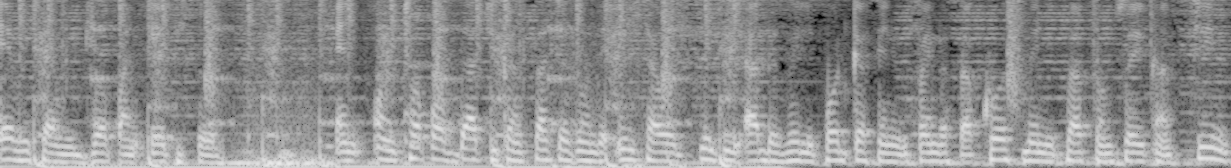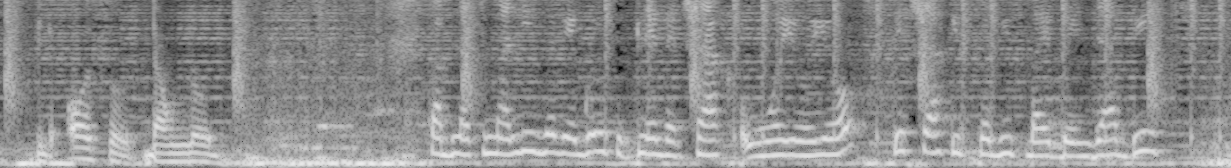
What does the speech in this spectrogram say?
every time we drop an episode. And on top of that, you can search us on the interweb simply at the Valley Podcast and you'll find us across many platforms so you can stream and also download. Kabla tumalize, we're going to play the track Woyoyo. This track is produced by Benja Beat.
